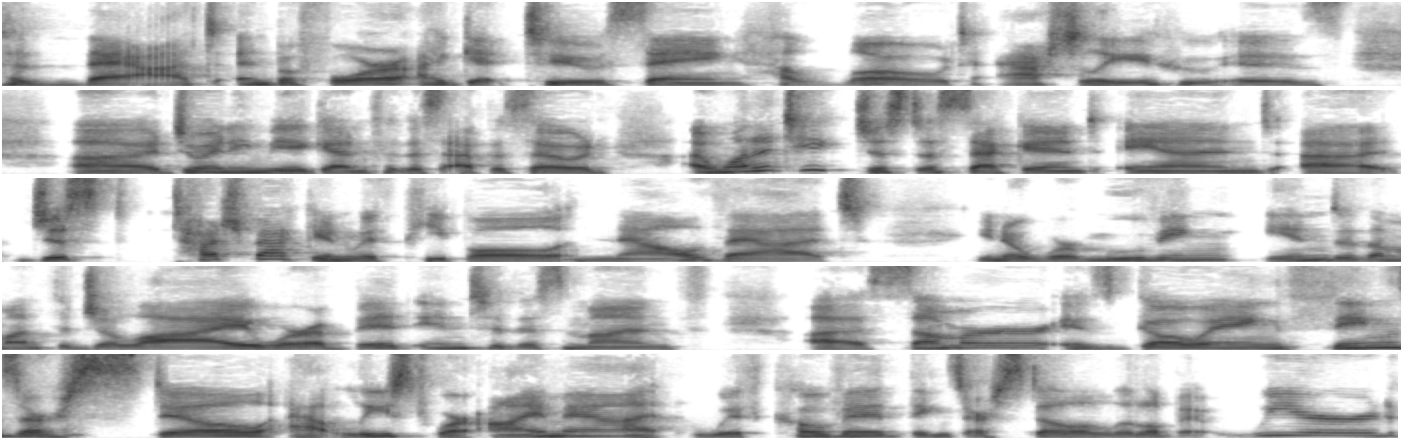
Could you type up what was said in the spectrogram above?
into that, and before I get to saying hello to Ashley, who is uh, joining me again for this episode, I want to take just a second and uh, just touch back in with people now that you know we're moving into the month of july we're a bit into this month uh, summer is going things are still at least where i'm at with covid things are still a little bit weird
